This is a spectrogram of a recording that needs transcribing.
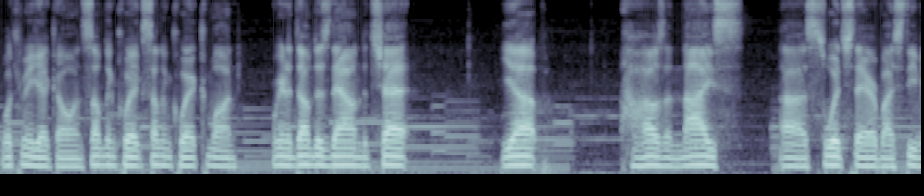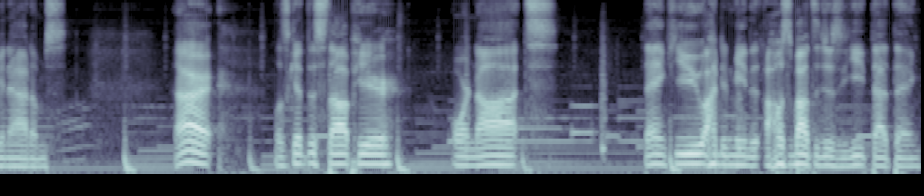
What can we get going? Something quick, something quick. Come on. We're going to dump this down to Chet. Yep. Oh, that was a nice uh, switch there by Steven Adams. All right. Let's get this stop here. Or not. Thank you. I didn't mean that. I was about to just yeet that thing.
